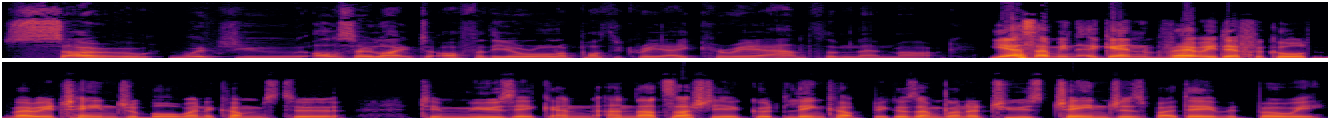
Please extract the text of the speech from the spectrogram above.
So, would you also like to offer the Aural Apothecary a career anthem then, Mark? Yes, I mean, again, very difficult, very changeable when it comes to to music, and and that's actually a good link up because I'm going to choose Changes by David Bowie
